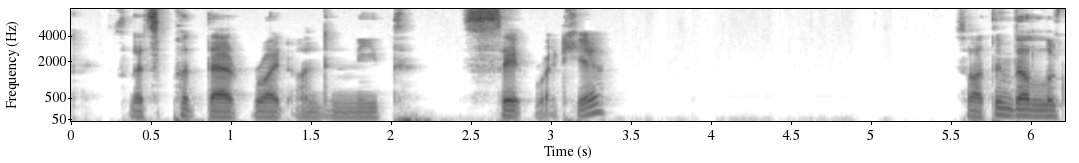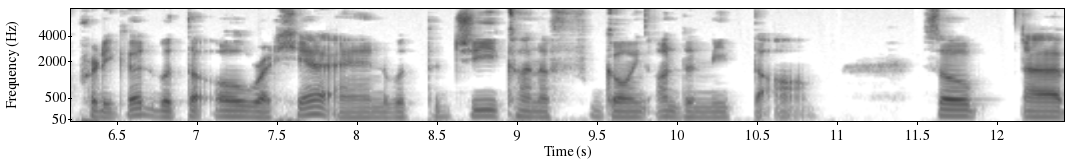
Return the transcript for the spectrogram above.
So let's put that right underneath set right here. So I think that'll look pretty good with the O right here and with the G kind of going underneath the arm. So uh,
